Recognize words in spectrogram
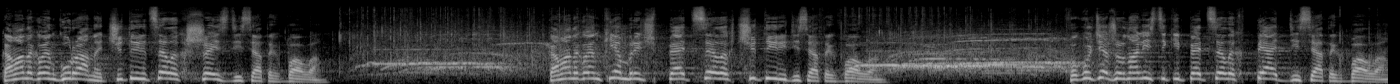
Команда КВН Гураны 4,6 балла. Команда КВН Кембридж 5,4 балла. Факультет журналистики 5,5 балла.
